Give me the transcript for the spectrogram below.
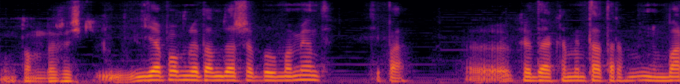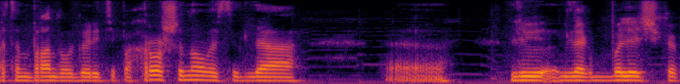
он там даже очки... Я помню, там даже был момент, типа, э, когда комментатор м, Мартин Брандл говорит, типа, хорошие новости для, э, для болельщика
